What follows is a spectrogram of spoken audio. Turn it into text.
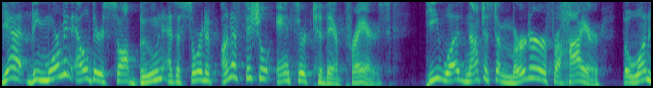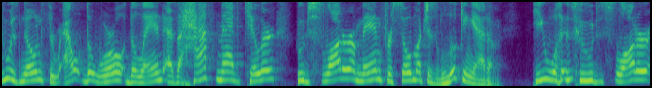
Yeah, the Mormon elders saw Boone as a sort of unofficial answer to their prayers. He was not just a murderer for hire, but one who was known throughout the world, the land, as a half mad killer who'd slaughter a man for so much as looking at him. He was who'd slaughter.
